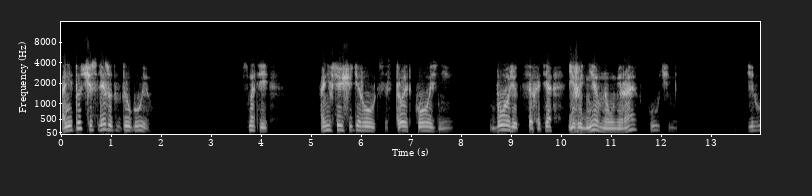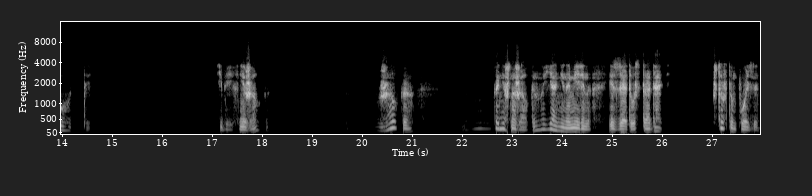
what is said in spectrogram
Они тотчас лезут в другую. Смотри, они все еще дерутся, строят козни, борются, хотя ежедневно умирают кучами. Идиоты. Тебе их не жалко? Жалко? Конечно, жалко, но я не намерена из-за этого страдать. Что в том пользы?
